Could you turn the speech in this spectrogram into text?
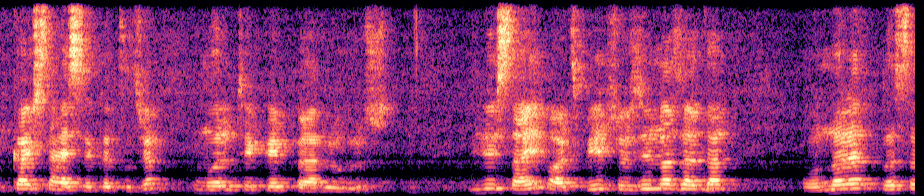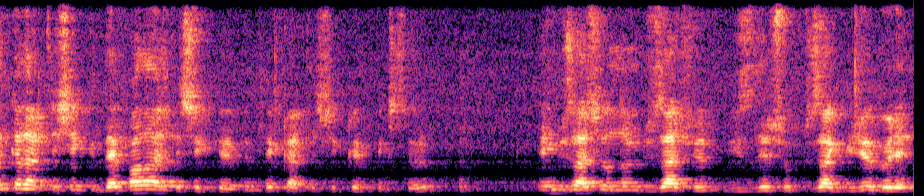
birkaç tanesine katılacağım. Umarım tekrar hep beraber oluruz. Dile sahip artık benim sözlerimden zaten onlara nasıl kadar teşekkür, defalarca teşekkür ettim. Tekrar teşekkür etmek istiyorum. En güzel şey onların güzel yüzleri çok güzel gülüyor böyle.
